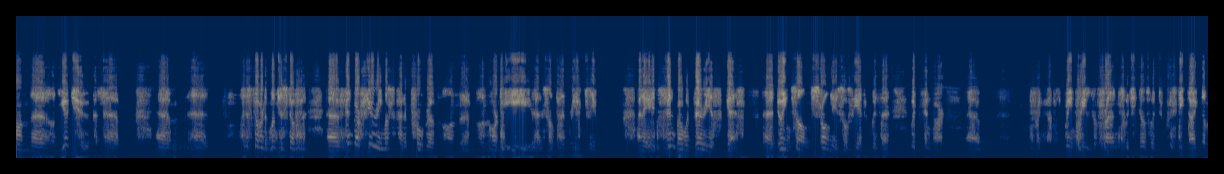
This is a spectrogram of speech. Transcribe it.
on uh, on YouTube. Uh, um, uh, I discovered a bunch of stuff. Uh, Finbar Furey must have had a program on on RTE sometime recently, and it's Finbar with various guests doing songs strongly associated with uh, with Finbar. Um, for example, Green Fields of France, which he does with Christy Dignam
